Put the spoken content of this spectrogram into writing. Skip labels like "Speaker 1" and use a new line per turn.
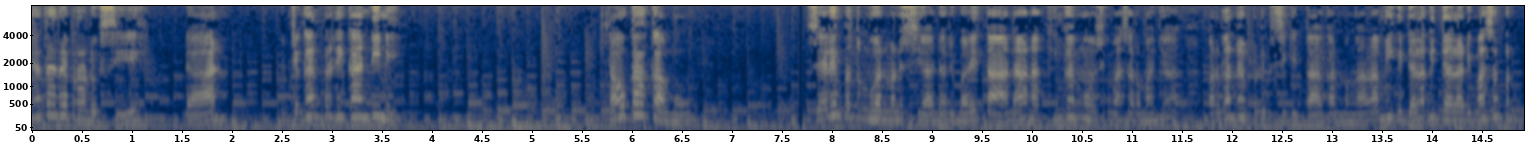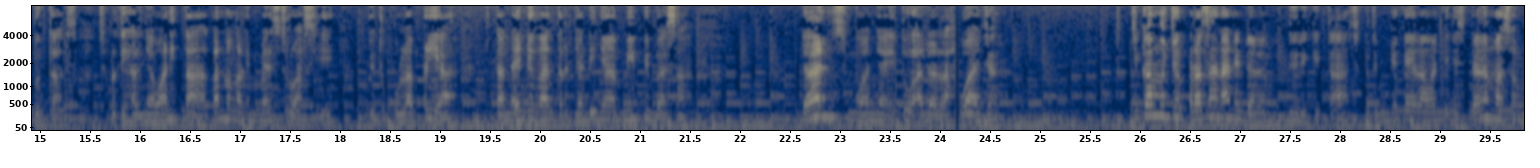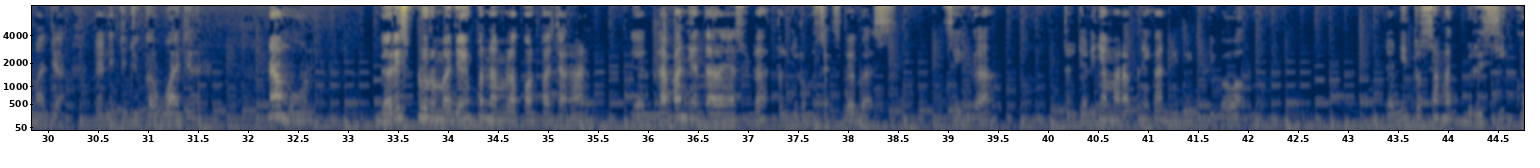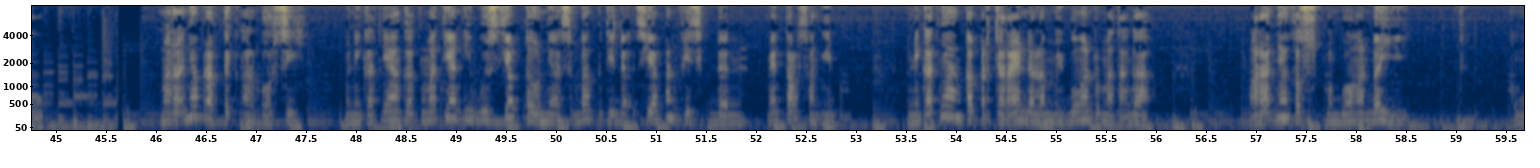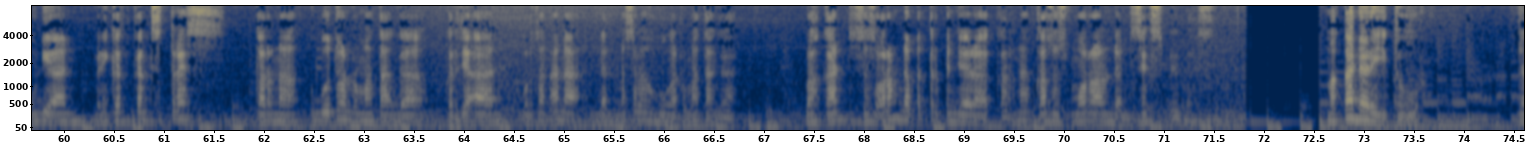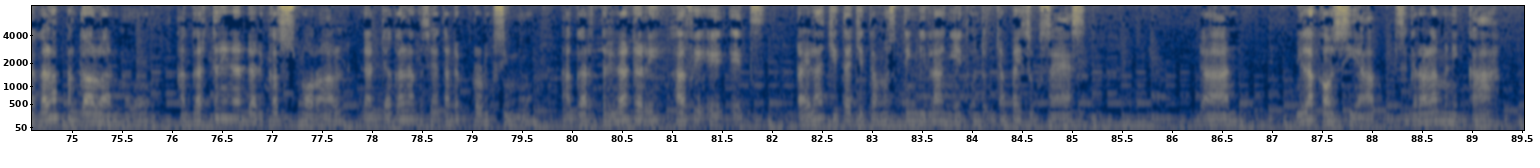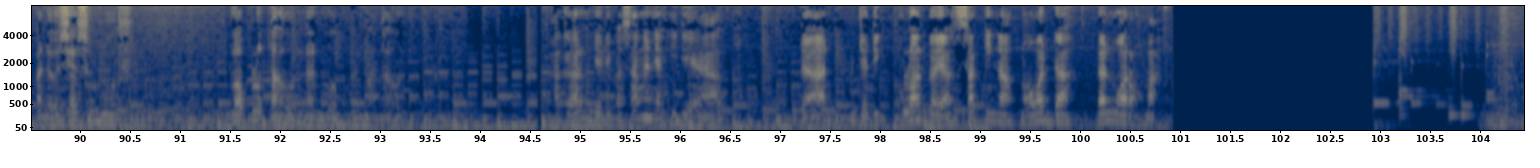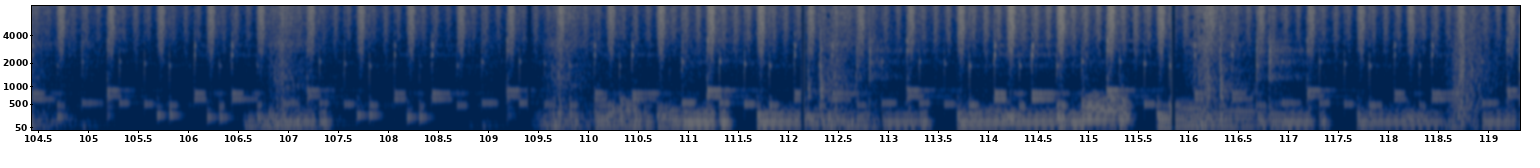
kesehatan reproduksi, dan pencegahan pernikahan dini. Tahukah kamu, seiring pertumbuhan manusia dari balita, anak-anak hingga memasuki masa remaja, organ reproduksi kita akan mengalami gejala-gejala di masa pubertas, seperti halnya wanita akan mengalami menstruasi, begitu pula pria, ditandai dengan terjadinya mimpi basah. Dan semuanya itu adalah wajar. Jika muncul perasaan aneh dalam diri kita, seperti menyukai lawan jenis dalam masa remaja, dan itu juga wajar. Namun, dari 10 remaja yang pernah melakukan pacaran, dan 8 di antaranya sudah terjerumus seks bebas, sehingga terjadinya marak pernikahan dini di bawah umur. Dan itu sangat berisiko. Maraknya praktik aborsi, meningkatnya angka kematian ibu setiap tahunnya sebab ketidaksiapan fisik dan mental sang ibu meningkatnya angka perceraian dalam hubungan rumah tangga, maraknya kasus pembuangan bayi, kemudian meningkatkan stres karena kebutuhan rumah tangga, pekerjaan, urusan anak, dan masalah hubungan rumah tangga. Bahkan, seseorang dapat terpenjara karena kasus moral dan seks bebas. Maka dari itu, jagalah pergaulanmu agar terhindar dari kasus moral dan jagalah kesehatan reproduksimu agar terhindar dari HIV/AIDS. Raihlah cita-citamu setinggi langit untuk mencapai sukses dan bila kau siap, segeralah menikah pada usia subur 20 tahun dan 25 tahun agar menjadi pasangan yang ideal dan menjadi keluarga yang sakinah, mawaddah, dan warohmah. ・うん。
